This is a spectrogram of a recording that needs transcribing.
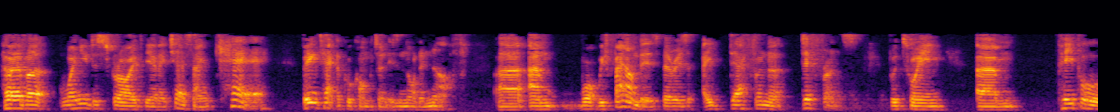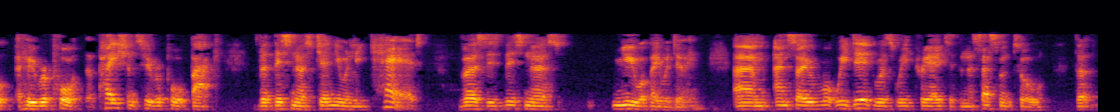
However, when you describe the NHS and care, being technical competent is not enough. Uh, and what we found is there is a definite difference between um, people who report, the patients who report back that this nurse genuinely cared versus this nurse knew what they were doing. Um, and so what we did was we created an assessment tool that,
